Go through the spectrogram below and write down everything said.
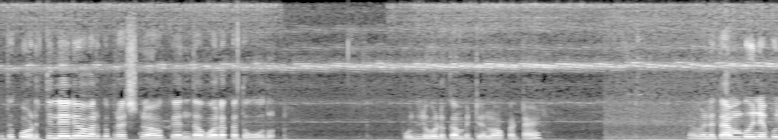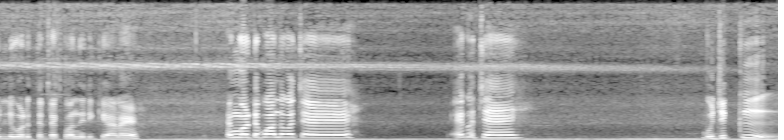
ഇത് കൊടുത്തില്ലേലും അവർക്ക് പ്രശ്നം അവർക്ക് എന്തോ പോലൊക്കെ തോന്നും. പുല്ല് കൊടുക്കാൻ പറ്റുമോ നോക്കട്ടെ. നമ്മുടെ തമ്പുവിനെ പുല്ല് കൊടുത്തിട്ടൊക്കെ വന്നിരിക്കുകയാണേ. എങ്ങോട്ട് പോകുന്നു കൊച്ചേ? ഏ കൊച്ചേ? ബുജുക്ക്.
